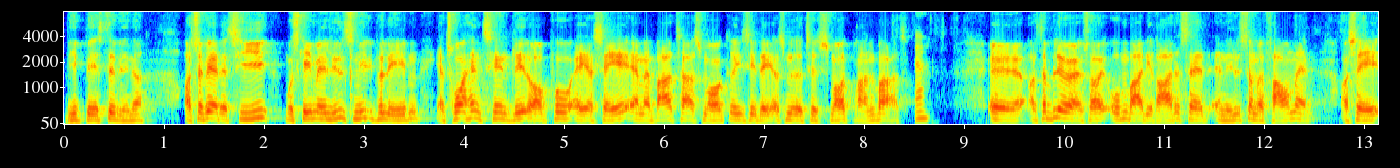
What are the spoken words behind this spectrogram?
Vi er bedste venner. Og så vil jeg da sige, måske med en lille smil på læben, jeg tror, han tændte lidt op på, at jeg sagde, at man bare tager smågris i dag og smider til småt brandbart. Ja. Øh, og så blev jeg så åbenbart i rettesat af Niels, som er fagmand, og sagde,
